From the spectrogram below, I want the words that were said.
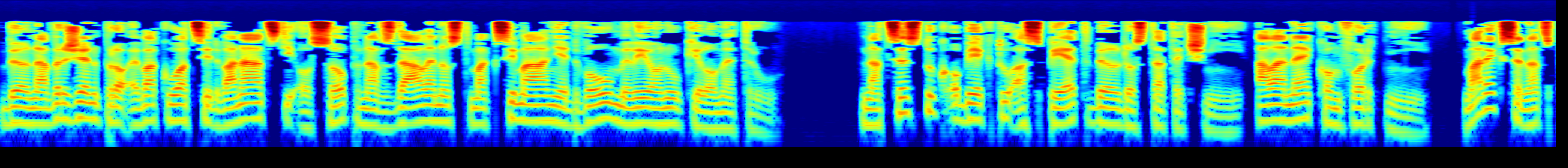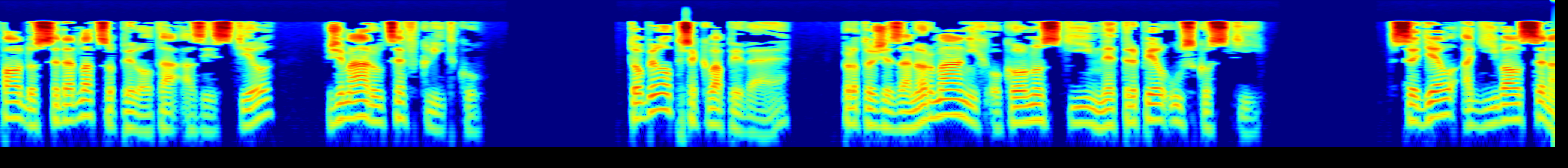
byl navržen pro evakuaci 12 osob na vzdálenost maximálně 2 milionů kilometrů. Na cestu k objektu a zpět byl dostatečný, ale ne komfortní. Marek se nadspal do sedadla co pilota a zjistil, že má ruce v klídku. To bylo překvapivé, protože za normálních okolností netrpěl úzkostí. Seděl a díval se na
